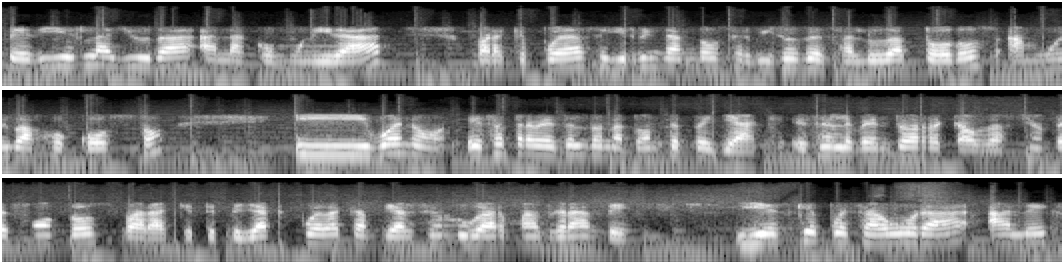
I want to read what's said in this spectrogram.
pedir la ayuda a la comunidad para que pueda seguir brindando servicios de salud a todos a muy bajo costo. Y bueno, es a través del Donatón Tepeyac. Es el evento de recaudación de fondos para que Tepeyac pueda cambiarse a un lugar más grande. Y es que pues ahora, Alex,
